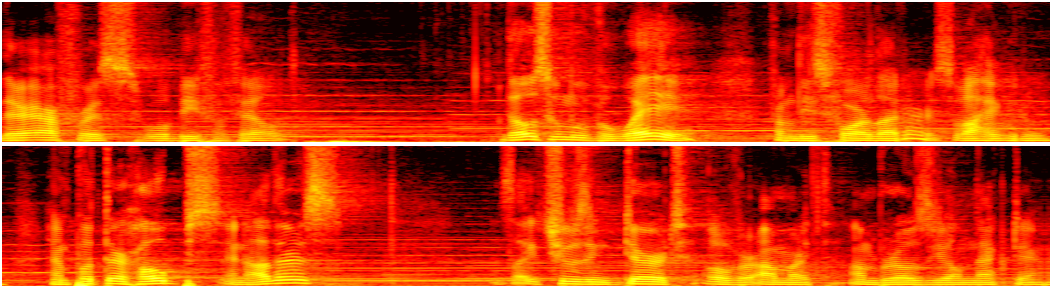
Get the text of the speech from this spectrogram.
their efforts will be fulfilled. Those who move away from these four letters, Vaheguru, and put their hopes in others, it's like choosing dirt over Amrit, ambrosial nectar.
